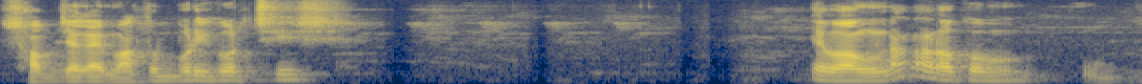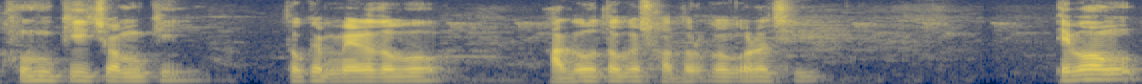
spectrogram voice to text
সব জায়গায় মাতব্বরি করছিস। এবং নানা রকম হুমকি, চমকি তোকে মেরে দেবো। আগেও তোকে সতর্ক করেছি। এবং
